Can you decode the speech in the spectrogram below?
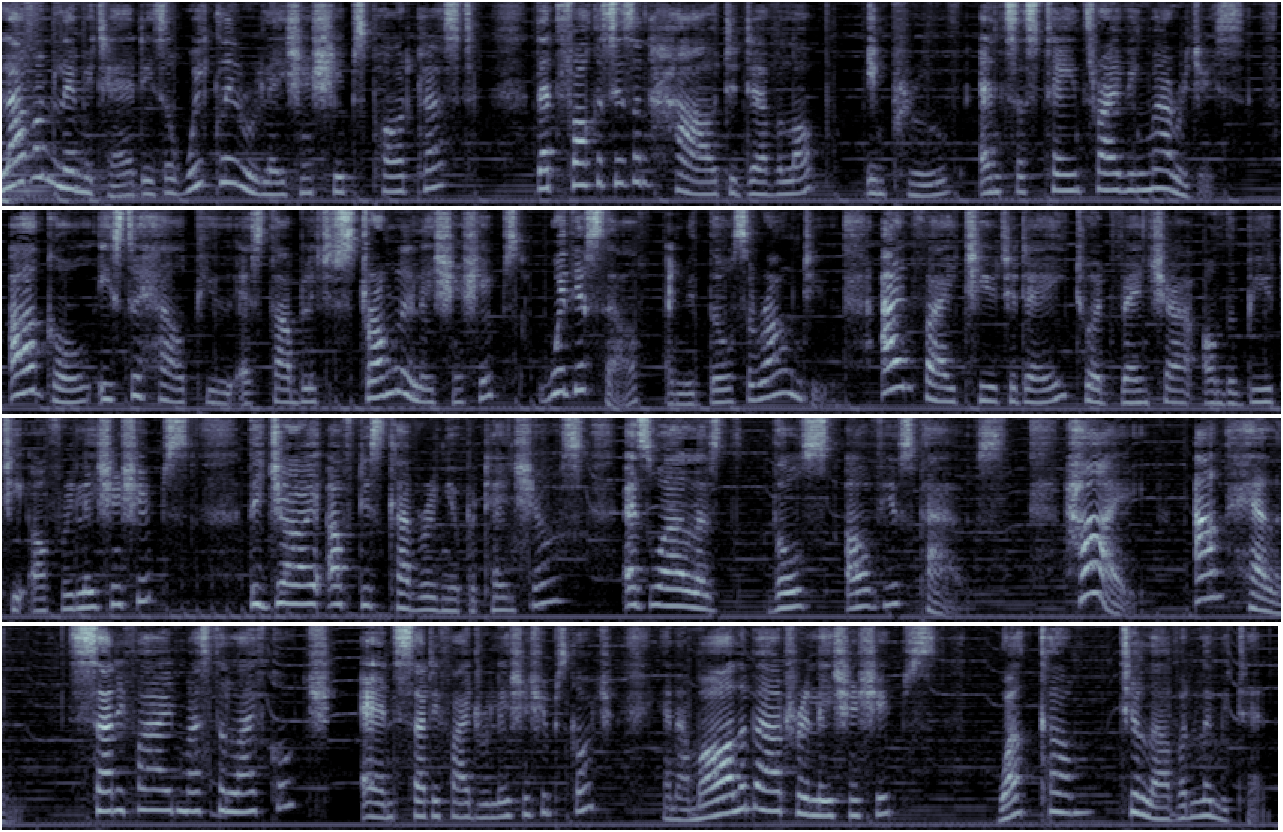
Love Unlimited is a weekly relationships podcast that focuses on how to develop, improve, and sustain thriving marriages. Our goal is to help you establish strong relationships with yourself and with those around you. I invite you today to adventure on the beauty of relationships, the joy of discovering your potentials, as well as those of your spouse. Hi, I'm Helen, certified master life coach and certified relationships coach, and I'm all about relationships. Welcome to Love Unlimited.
